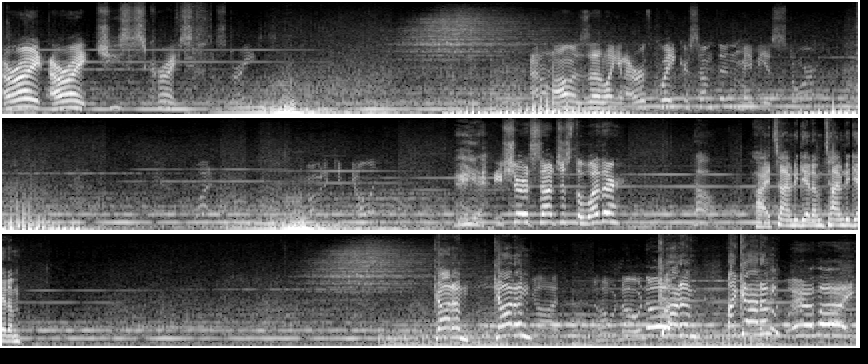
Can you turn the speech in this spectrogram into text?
All right, all right. Jesus Christ. Straight. I don't know. Is that like an earthquake or something? Maybe a storm? What? You want me to keep going? Are you sure it's not just the weather? No. All right, time to get him. Time to get him. Got him! Got him! God. No, no, no. Got him! I got him! Where am I?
